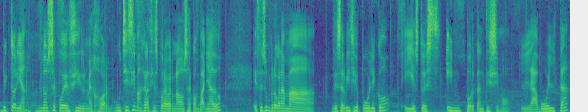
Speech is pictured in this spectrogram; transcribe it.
Victoria, no se puede decir mejor. Muchísimas gracias por habernos acompañado. Este es un programa de servicio público y esto es importantísimo, la vuelta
